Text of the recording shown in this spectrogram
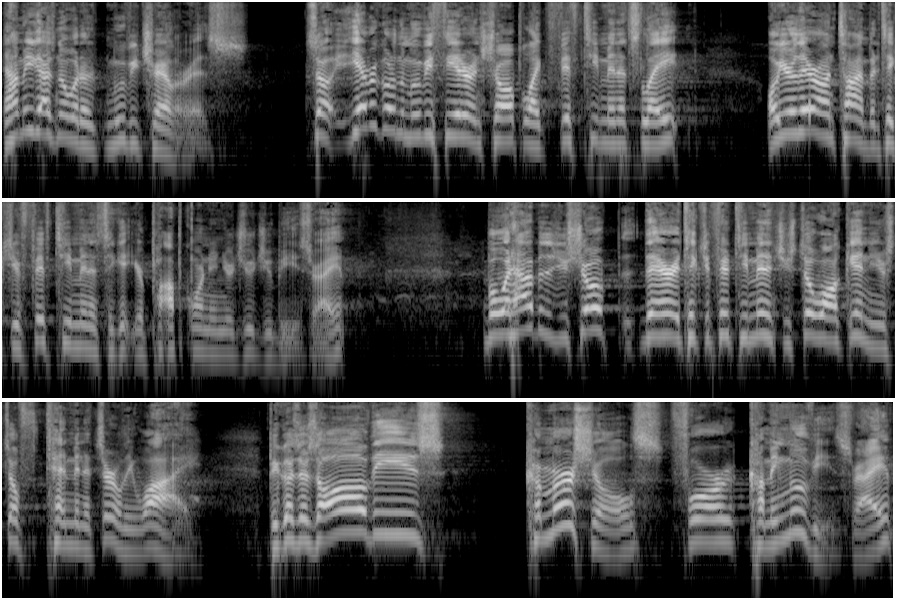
Now, how many of you guys know what a movie trailer is? So, you ever go to the movie theater and show up like 15 minutes late? Oh, you're there on time, but it takes you 15 minutes to get your popcorn and your jujubes, right? But what happens is you show up there, it takes you 15 minutes, you still walk in, and you're still 10 minutes early. Why? Because there's all these commercials for coming movies, right?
